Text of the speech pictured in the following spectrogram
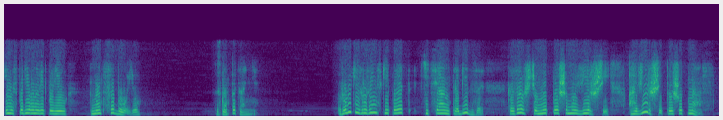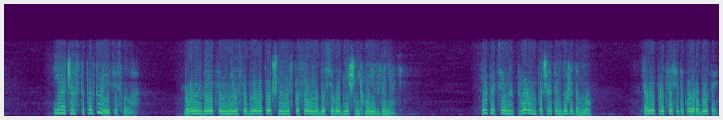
і несподівано відповів над собою. Знак питання. Великий грузинський поет Тіціан Табідзе казав, що ми пишемо вірші, а вірші пишуть нас. Я часто повторюю ці слова, бо вони здаються мені особливо точними стосовно до сьогоднішніх моїх занять. Я працюю над твором, початим дуже давно, але в процесі такої роботи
